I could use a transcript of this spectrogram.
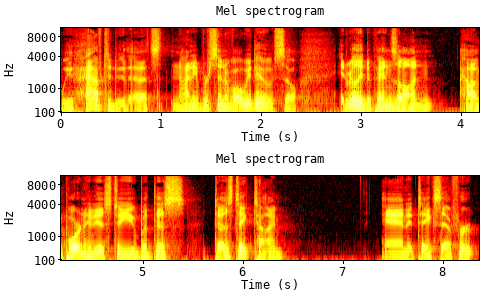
we have to do that. That's 90% of what we do. So it really depends on how important it is to you. But this does take time and it takes effort.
